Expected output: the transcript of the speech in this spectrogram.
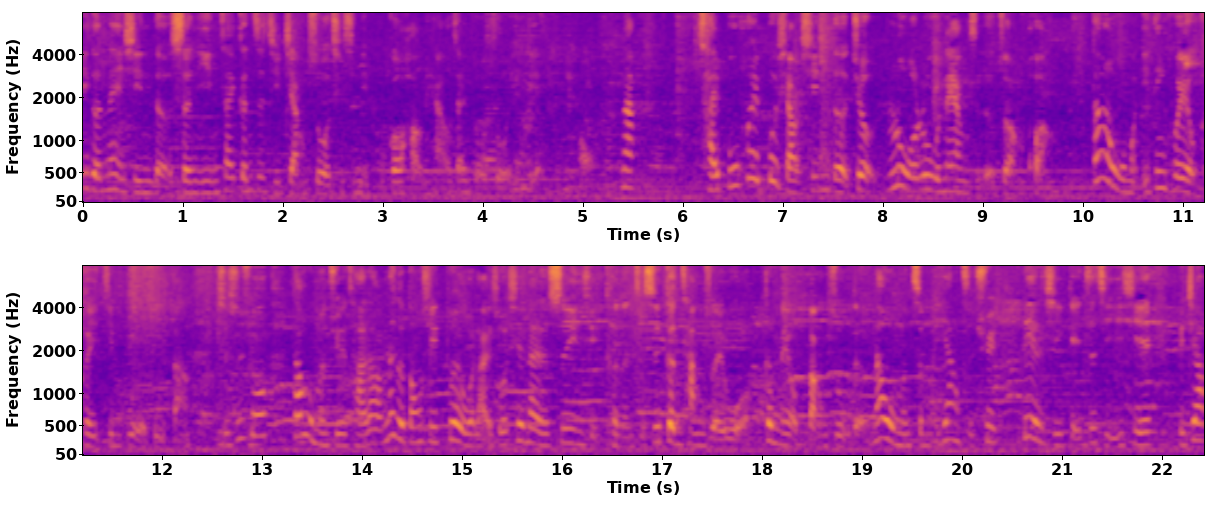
一个内心的声音在跟自己讲说，其实你不够好，你还要再多做一点。哦，那才不会不小心的就落入那样子的状况。当然，我们一定会有可以进步的地方，只是说，当我们觉察到那个东西对我来说，现在的适应期可能只是更唱嘴我，更没有帮助的。那我们怎么样子去练习给自己一些比较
